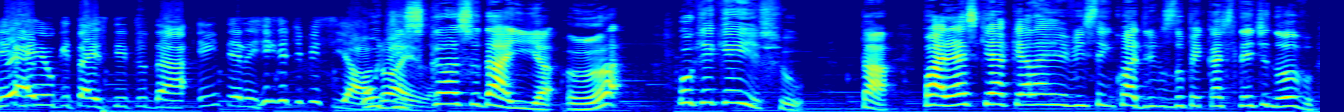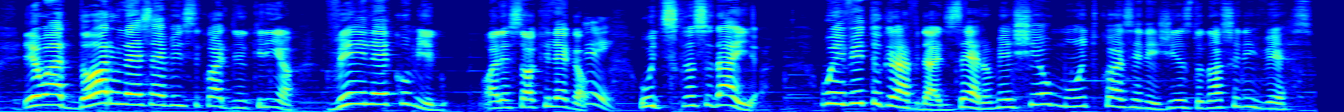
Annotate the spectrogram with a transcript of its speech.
Vê aí o que tá escrito da inteligência artificial, O descanso da IA. Hã? O que que é isso? Tá, parece que é aquela revista em quadrinhos do PKSD de novo. Eu adoro ler essa revista em quadrinhos, queria. Vem ler comigo. Olha só que legal. Sim. O descanso da IA. O evento Gravidade Zero mexeu muito com as energias do nosso universo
